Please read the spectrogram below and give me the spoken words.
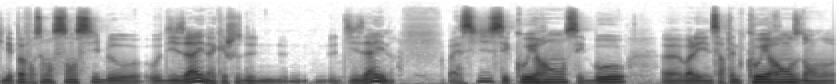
qui n'est pas forcément sensible au, design, à quelque chose de, design, bah, si c'est cohérent, c'est beau, euh, voilà, il y a une certaine cohérence dans,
